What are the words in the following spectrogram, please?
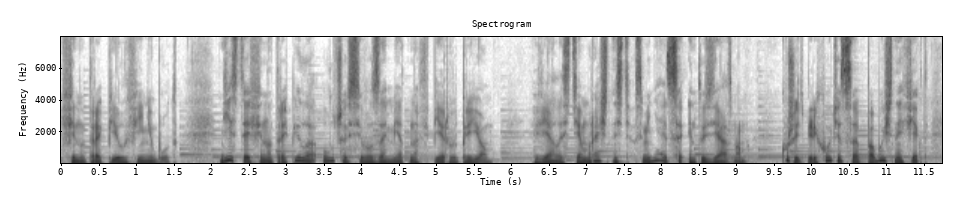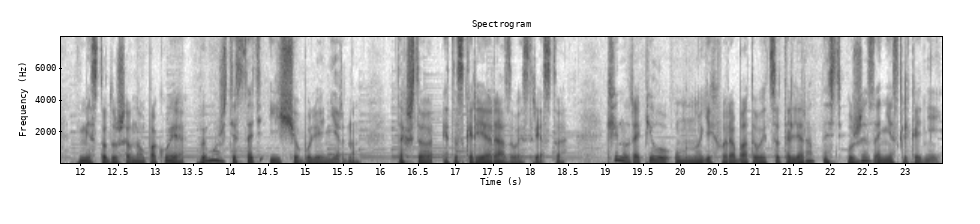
фенотропил, фенибут. Действие фенотропила лучше всего заметно в первый прием. Вялость и мрачность сменяются энтузиазмом. Кушать перехочется, побочный эффект – вместо душевного покоя вы можете стать еще более нервным. Так что это скорее разовое средство. К фенотропилу у многих вырабатывается толерантность уже за несколько дней.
